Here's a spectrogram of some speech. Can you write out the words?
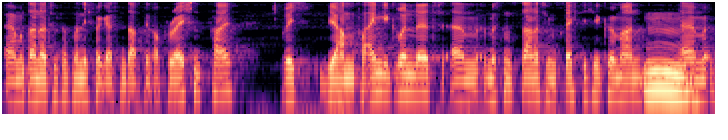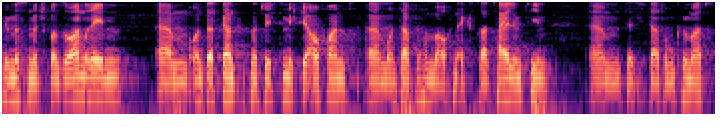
Ähm, und dann natürlich, was man nicht vergessen darf, den Operations-Teil. Sprich, wir haben einen Verein gegründet, ähm, müssen uns da natürlich ums Rechtliche kümmern. Mm. Ähm, wir müssen mit Sponsoren reden. Ähm, und das Ganze ist natürlich ziemlich viel Aufwand. Ähm, und dafür haben wir auch einen extra Teil im Team, ähm, der sich darum kümmert.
